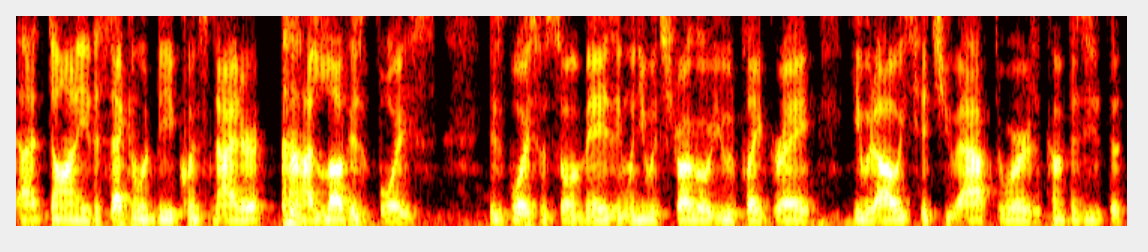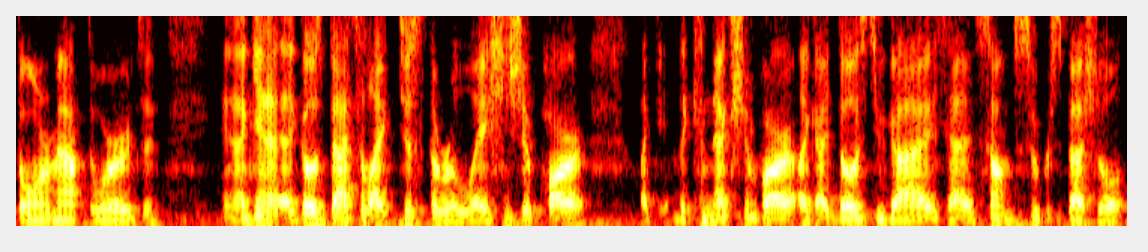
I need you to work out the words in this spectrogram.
uh, Donnie. The second would be Quin Snyder. I love his voice. His voice was so amazing. When you would struggle you would play great, he would always hit you afterwards or come visit you at the dorm afterwards. And and again it goes back to like just the relationship part like the connection part. Like I, those two guys had something super special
